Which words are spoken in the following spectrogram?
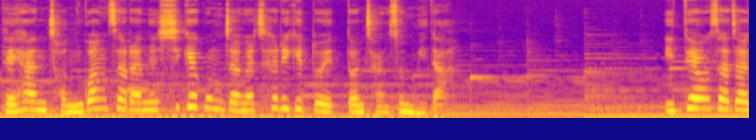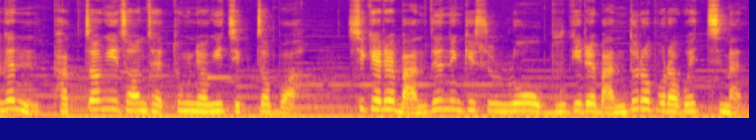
대한 전광사라는 시계 공장을 차리기도 했던 장소입니다. 이태영 사장은 박정희 전 대통령이 직접 와 시계를 만드는 기술로 무기를 만들어 보라고 했지만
